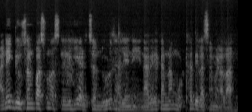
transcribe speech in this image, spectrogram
अनेक दिवसांपासून असलेली ही अडचण दूर झाल्याने नागरिकांना मोठा दिलासा मिळाला आहे.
